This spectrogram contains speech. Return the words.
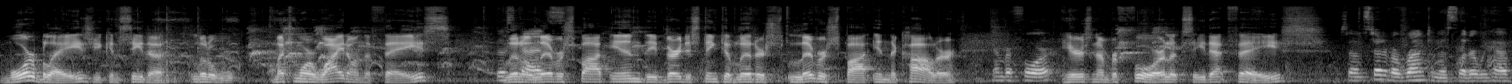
More blaze. You can see the little, much more white on the face. This little guy's- liver spot in the very distinctive liver, liver spot in the collar. Number four. Here's number four. Let's see that face. So instead of a runt in this litter, we have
